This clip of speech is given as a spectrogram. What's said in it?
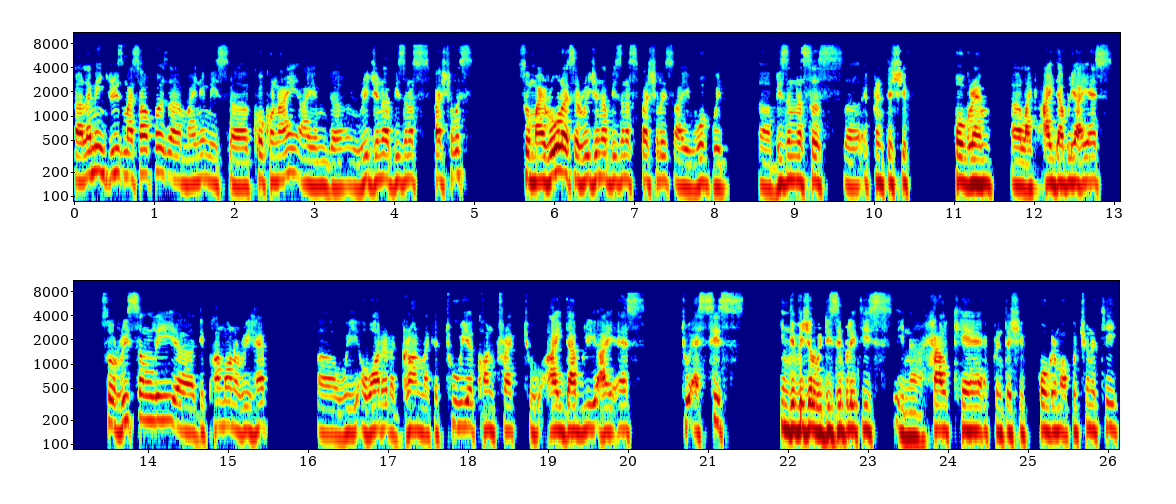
Uh, let me introduce myself first. Uh, my name is uh, Coco Nai. I am the regional business specialist. So my role as a regional business specialist, I work with uh, businesses uh, apprenticeship program uh, like IWIS. So recently, uh, Department of Rehab, uh, we awarded a grant, like a two-year contract to IWIS to assist individual with disabilities in a healthcare apprenticeship program opportunity.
